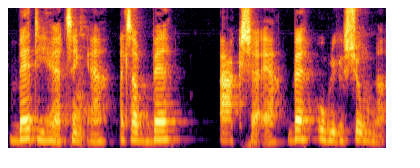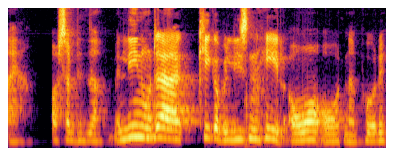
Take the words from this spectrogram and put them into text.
hvad de her ting er. Altså hvad aktier er, hvad obligationer er, og så videre. Men lige nu, der kigger vi lige sådan helt overordnet på det.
